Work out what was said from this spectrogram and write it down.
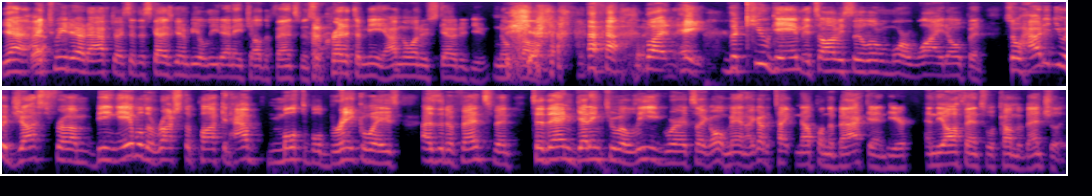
Yeah, yeah, I tweeted out after. I said this guy's going to be a lead NHL defenseman. So credit to me. I'm the one who scouted you. No problem. but hey, the Q game, it's obviously a little more wide open. So how did you adjust from being able to rush the puck and have multiple breakaways as a defenseman to then getting to a league where it's like, oh man, I got to tighten up on the back end here, and the offense will come eventually.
